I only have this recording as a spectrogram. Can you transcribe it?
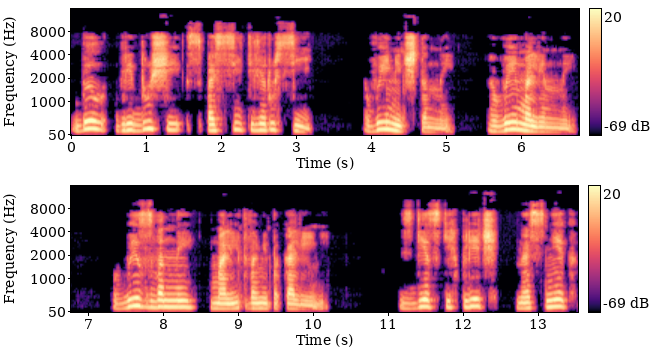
был грядущий спаситель Руси, вымечтанный, вымоленный, вызванный молитвами поколений. С детских плеч на снег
